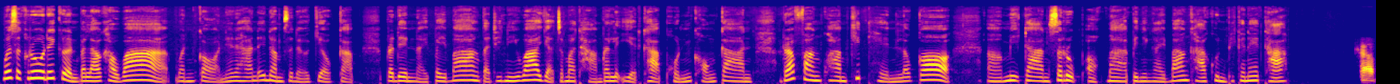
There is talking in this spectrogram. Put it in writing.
เมื่อสักครู่ได้เกริ่นไปแล้วค่ะว่าวันก่อนเนี่ยนะคะได้นำเสนอเกี่ยวกับประเด็นไหนไปบ้าง แต่ทีนี้ว่าอยากจะมาถามรายละเอียดค่ะ ผลของการรับฟังความคิดเห็นแล้วก็เอ่อมีการสรุปออกมาเป็นยังไงบ้างคะคุณพิคเนตคะ ครับ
